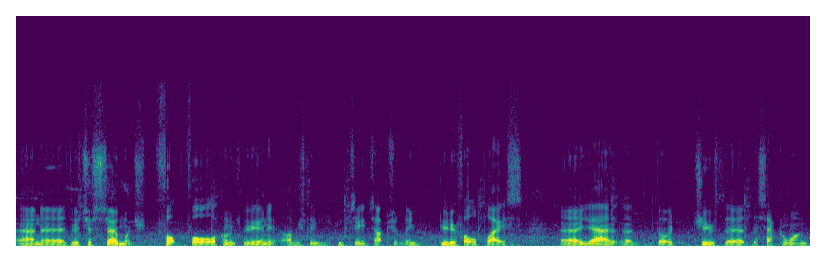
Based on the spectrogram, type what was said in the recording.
And uh, there's just so much footfall coming through, and it, obviously you can see it's absolutely beautiful place. Uh, yeah, I thought I'd choose the, the second one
